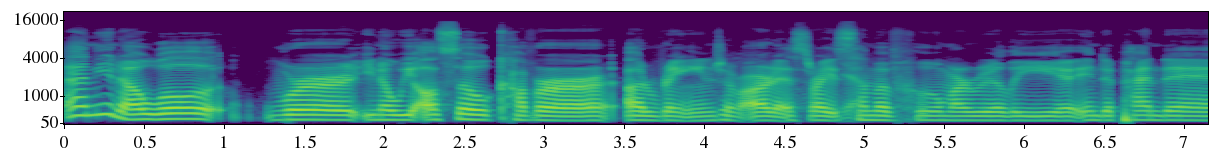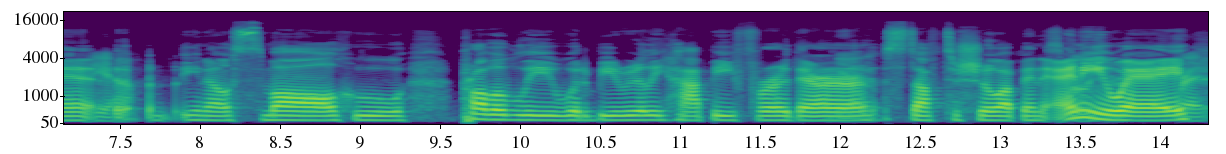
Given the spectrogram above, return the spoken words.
And you know, we'll we're you know we also cover a range of artists, right? Yeah. Some of whom are really independent, Yeah. uh, you know, small, who probably would be really happy for their Yeah. stuff to show up in Exposure, any way. Right.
